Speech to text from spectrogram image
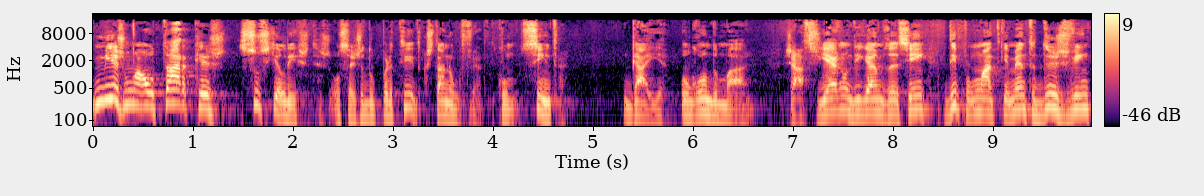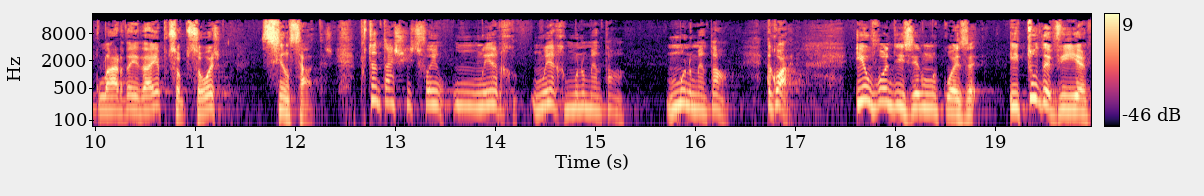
Mesmo autarcas socialistas, ou seja, do partido que está no governo, como Sintra, Gaia ou Gondomar, já se vieram, digamos assim, diplomaticamente desvincular da ideia, porque são pessoas sensatas. Portanto, acho que isso foi um erro, um erro monumental. Monumental. Agora, eu vou lhe dizer uma coisa, e todavia,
